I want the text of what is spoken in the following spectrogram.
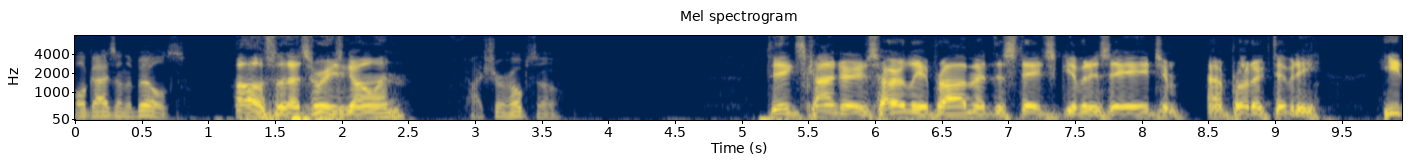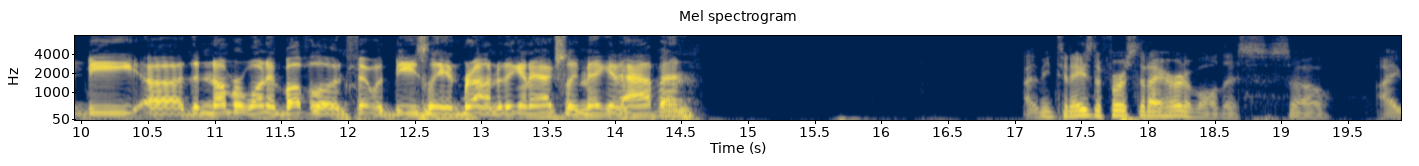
All guys on the Bills. Oh, so that's where he's going? I sure hope so. Diggs' contract is hardly a problem at this stage, given his age and uh, productivity. He'd be uh, the number one in Buffalo and fit with Beasley and Brown. Are they going to actually make it happen? I mean, today's the first that I heard of all this, so I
